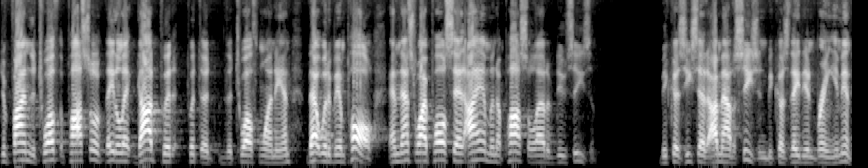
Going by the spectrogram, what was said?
to find the 12th apostle, if they'd let God put, put the, the 12th one in, that would have been Paul. And that's why Paul said, I am an apostle out of due season. Because he said, I'm out of season because they didn't bring him in.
